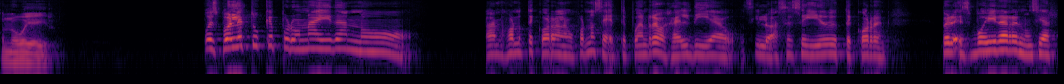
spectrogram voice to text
No voy a ir. Pues ponle tú que por una ida no, a lo mejor no te corran, a lo mejor no sé, te pueden rebajar el día o si lo haces seguido te corren. Pero es voy a ir a renunciar,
